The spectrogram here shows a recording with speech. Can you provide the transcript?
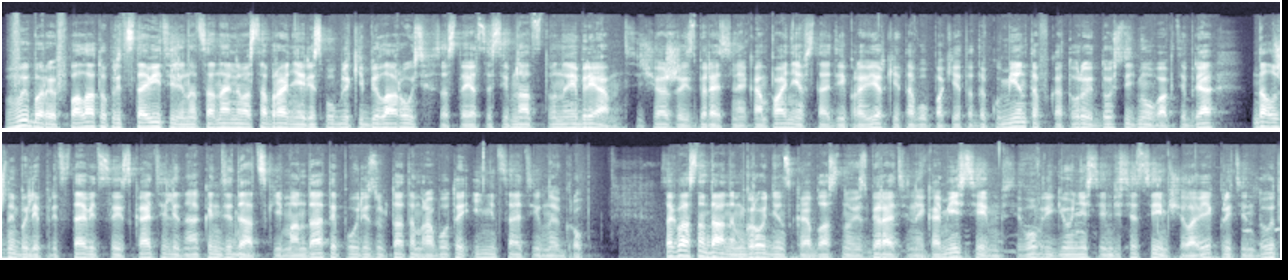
Выборы в Палату представителей Национального собрания Республики Беларусь состоятся 17 ноября. Сейчас же избирательная кампания в стадии проверки того пакета документов, которые до 7 октября должны были представить соискатели на кандидатские мандаты по результатам работы инициативных групп. Согласно данным Гродненской областной избирательной комиссии, всего в регионе 77 человек претендуют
